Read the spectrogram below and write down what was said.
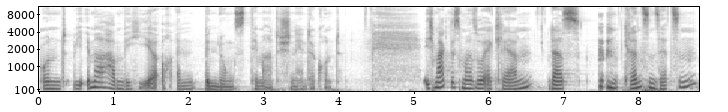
Und wie immer haben wir hier auch einen bindungsthematischen Hintergrund. Ich mag das mal so erklären, dass Grenzen setzen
